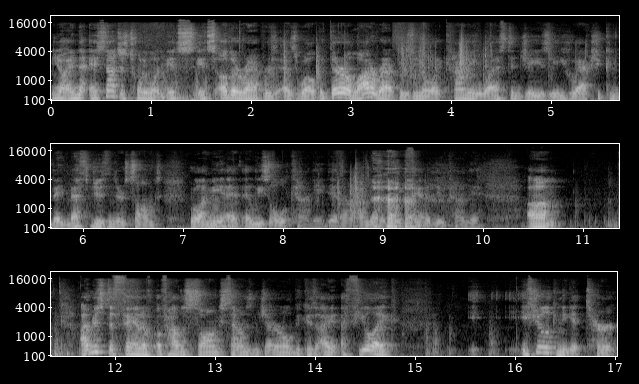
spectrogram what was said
you know, and it's not just 21, it's it's other rappers as well. But there are a lot of rappers, you know, like Kanye West and Jay Z, who actually convey messages in their songs. Well, I mean, at, at least old Kanye did. I- I'm not a big fan of new Kanye. Um, I'm just a fan of, of how the song sounds in general because I, I feel like if you're looking to get turned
